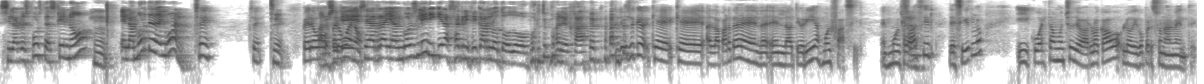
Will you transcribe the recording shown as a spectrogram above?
Si la respuesta es que no, Mm, el amor te da igual. Sí, sí. sí. Pero, A no ser pero que bueno, sea Ryan Gosling y quieras sacrificarlo todo por tu pareja. yo sé que, que, que la parte de- en en la teoría es muy fácil. Es muy Claro. fácil decirlo y cuesta mucho llevarlo a cabo, lo digo personalmente.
